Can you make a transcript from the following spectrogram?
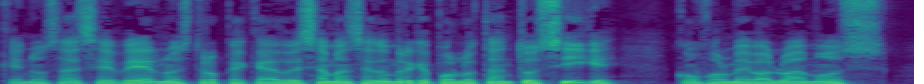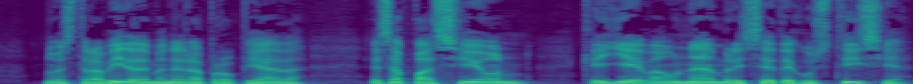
que nos hace ver nuestro pecado, esa mansedumbre que por lo tanto sigue conforme evaluamos nuestra vida de manera apropiada, esa pasión que lleva un hambre y sed de justicia,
